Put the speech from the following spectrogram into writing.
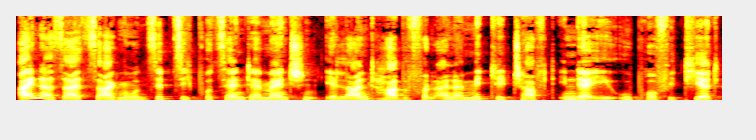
Einerseits sagen rund 70 Prozent der Menschen, ihr Land habe von einer Mitgliedschaft in der EU profitiert.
